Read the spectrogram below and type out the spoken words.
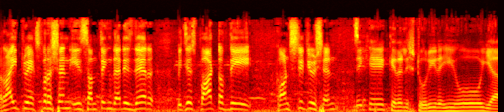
Right to expression is something that is there, which is part of the constitution. देखिए केरल स्टोरी रही हो या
